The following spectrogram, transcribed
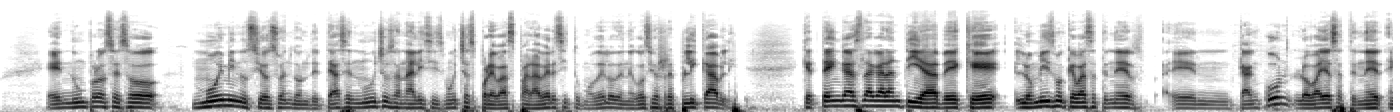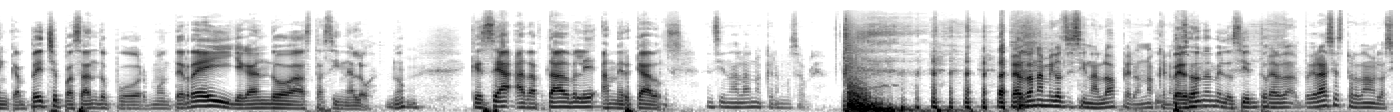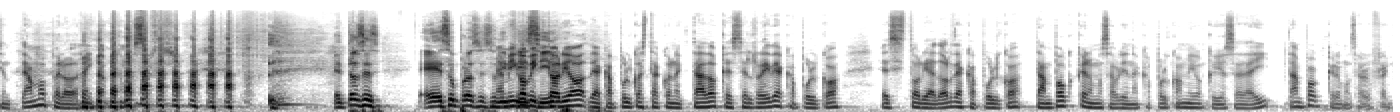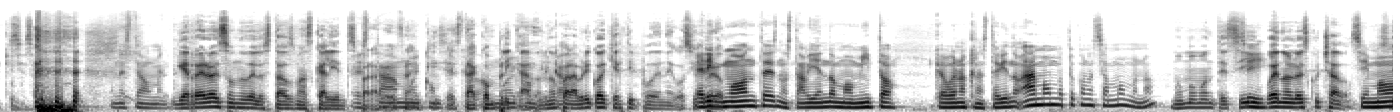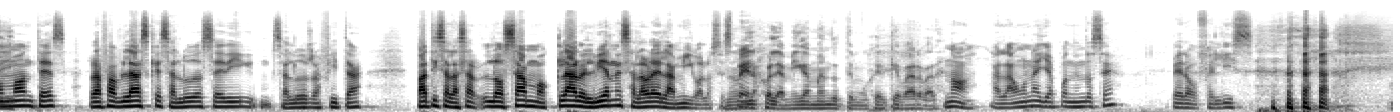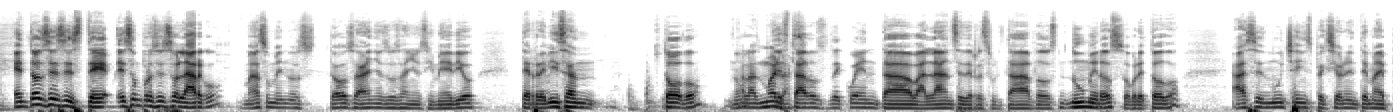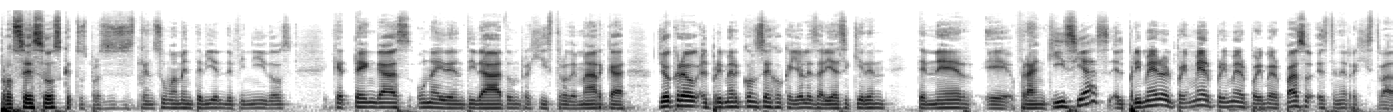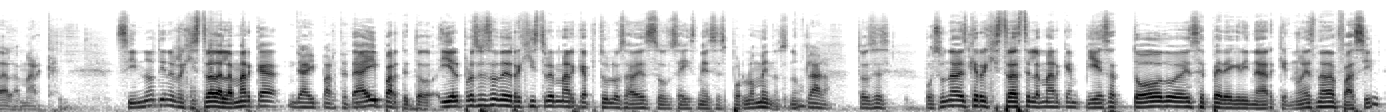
En un proceso muy minucioso en donde te hacen muchos análisis, muchas pruebas para ver si tu modelo de negocio es replicable. Que tengas la garantía de que lo mismo que vas a tener en Cancún, lo vayas a tener en Campeche, pasando por Monterrey y llegando hasta Sinaloa, ¿no? Que sea adaptable a mercados. En Sinaloa no queremos abrir. Perdón amigos de Sinaloa, pero no queremos. Perdóname, lo siento. gracias, perdóname, lo siento. Te amo, pero ahí Entonces, es un proceso Mi amigo Victorio de Acapulco está conectado, que es el rey de Acapulco, es historiador de Acapulco. Tampoco queremos abrir en Acapulco, amigo, que yo sea de ahí. Tampoco queremos abrir franquicias en este momento. Guerrero es uno de los estados más calientes para abrir franquicias. está complicado, ¿no? Para abrir cualquier tipo de negocio. Eric Montes nos está viendo, Momito Qué bueno que nos esté viendo. Ah, Momo, tú conoces a Momo, ¿no? Momo Montes, sí. Sí. Bueno, lo he escuchado. Sí, Momo Montes, Rafa Blasquez, saludos Eddie, saludos Rafita. Pati Salazar, los amo, claro, el viernes a la hora del amigo, los No, espero. híjole, amiga, mándote mujer, qué bárbara. No, a la una ya poniéndose, pero feliz. Entonces, este, es un proceso largo, más o menos dos años, dos años y medio. Te revisan todo, ¿no? A las muelas. Estados de cuenta, balance de resultados, números, sobre todo. Hacen mucha inspección en tema de procesos, que tus procesos estén sumamente bien definidos, que tengas una identidad, un registro de marca. Yo creo el primer consejo que yo les daría si quieren tener eh, franquicias, el primero, el primer, primer, primer paso es tener registrada la marca. Si no tienes registrada la marca, De ahí parte. de ahí parte todo. Y el proceso de registro de marca, pues, tú lo sabes, son seis meses por lo menos, ¿no? Claro. Entonces, pues una vez que registraste la marca, empieza todo ese peregrinar, que no es nada fácil,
